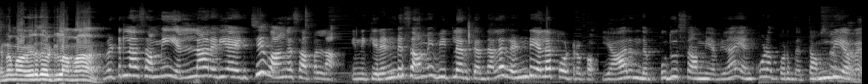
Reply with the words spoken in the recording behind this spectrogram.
என்னம்மா விரதம் விட்டுலாமா விட்டுலாம் சாமி. எல்லாம் ரெடி ஆயிடுச்சு. வாங்க சாப்பிடலாம். இன்னைக்கு ரெண்டு சாமி வீட்ல இருக்கிறதால ரெண்டு இலை போட்டிருக்கோம். யார் இந்த புது சாமி அப்படின்னா என் கூட பிறந்த தம்பி அவ.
